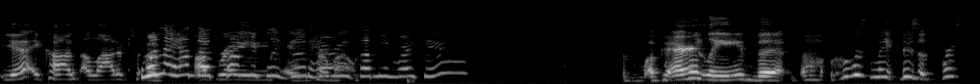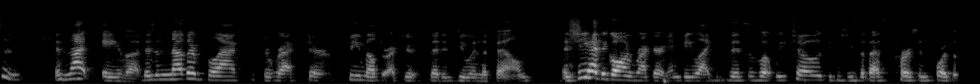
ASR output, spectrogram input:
yeah, it caused a lot of When they have that perfectly good Harriet. Tubman right there. apparently the oh, who was late there's a person it's not ava. There's another black director female director that is doing the film. And she had to go on record and be like this is what we chose because she's the best person for the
